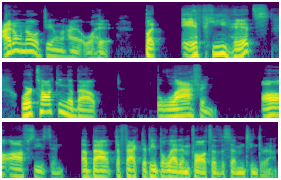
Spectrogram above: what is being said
I don't know if Jalin Hyatt will hit, if he hits, we're talking about laughing all offseason about the fact that people let him fall to the 17th round.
